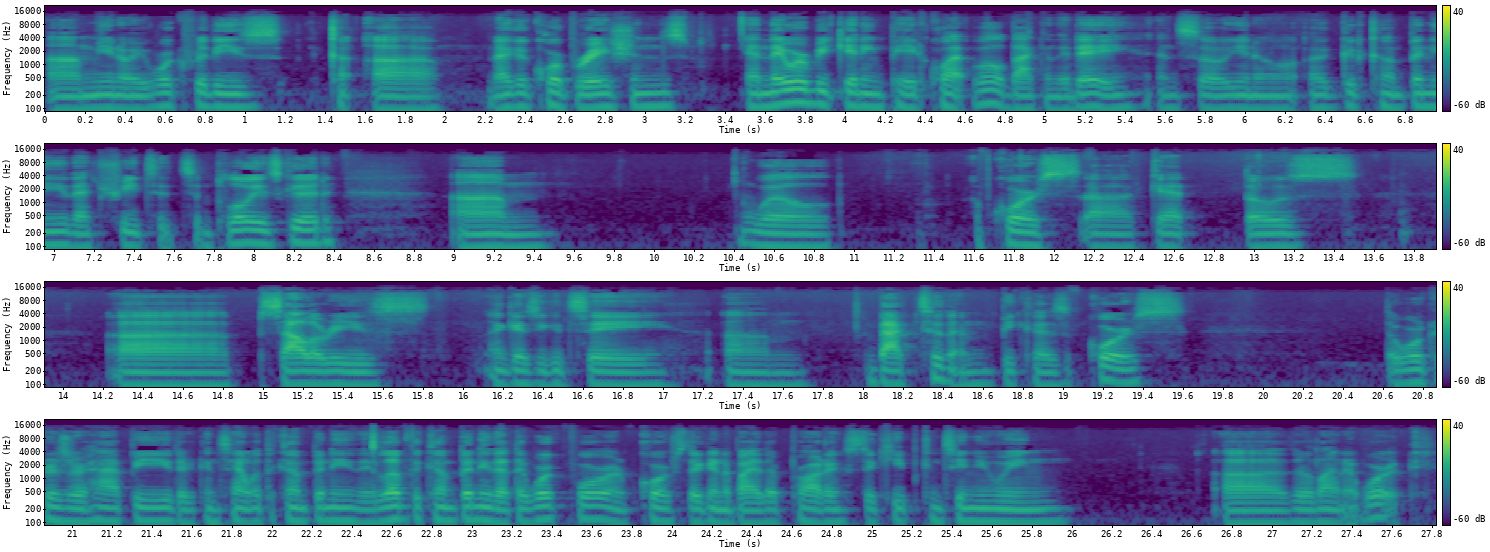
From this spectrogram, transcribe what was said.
um, you know, you work for these uh, mega corporations and they were getting paid quite well back in the day. And so, you know, a good company that treats its employees good um, will, of course, uh, get those uh, salaries, I guess you could say, um, back to them because, of course, the workers are happy, they're content with the company, they love the company that they work for, and of course, they're going to buy their products to keep continuing uh, their line of work.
